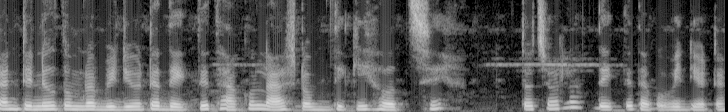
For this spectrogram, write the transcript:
কন্টিনিউ তোমরা ভিডিওটা দেখতে থাকো। লাস্ট অবধি কি হচ্ছে? তো চলো দেখতে থাকো ভিডিওটা।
